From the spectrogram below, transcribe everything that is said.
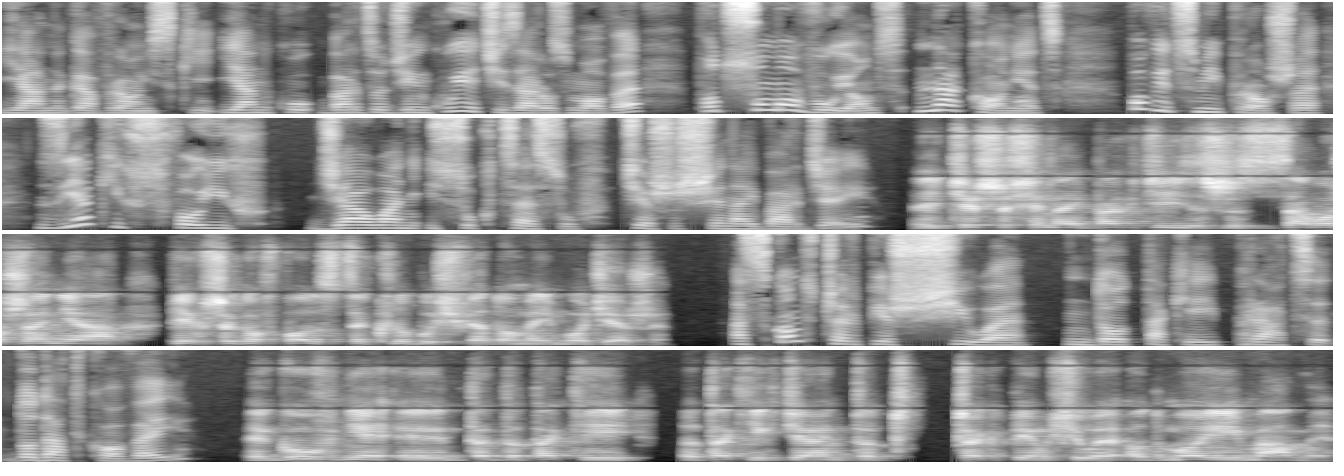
Jan Gawroński. Janku, bardzo dziękuję Ci za rozmowę. Podsumowując, na koniec, powiedz mi proszę, z jakich swoich działań i sukcesów cieszysz się najbardziej? Cieszę się najbardziej z, założenia pierwszego w Polsce klubu świadomej młodzieży. A skąd czerpiesz siłę do takiej pracy dodatkowej? Głównie y, do, do, takiej, do takich działań to czerpię siłę od mojej mamy.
